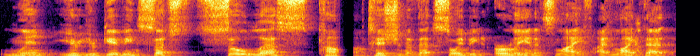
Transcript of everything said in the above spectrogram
when you're you're giving such so less competition of that soybean early in its life. I like yeah. that.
